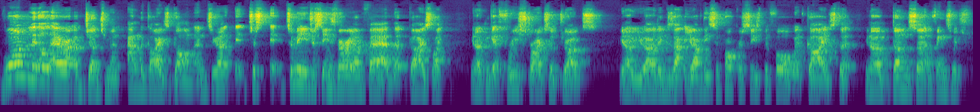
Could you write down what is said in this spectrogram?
one little error of judgment, and the guy's gone. And you know, it just it, to me, it just seems very unfair that guys like you know, can get free strikes of drugs. You know, you have exact you have these hypocrisies before with guys that you know have done certain things which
